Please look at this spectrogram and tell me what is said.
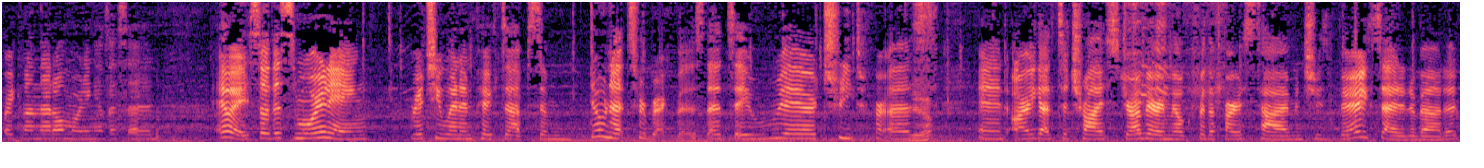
working on that all morning, as I said. Anyway, so this morning, Richie went and picked up some donuts for breakfast. That's a rare treat for us. Yep. And Ari got to try strawberry milk for the first time, and she was very excited about it.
